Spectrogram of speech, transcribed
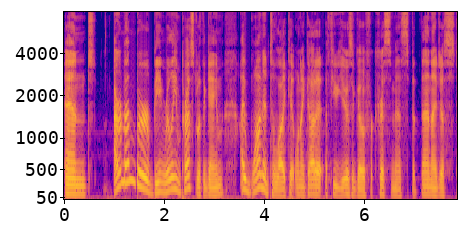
And I remember being really impressed with the game. I wanted to like it when I got it a few years ago for Christmas, but then I just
